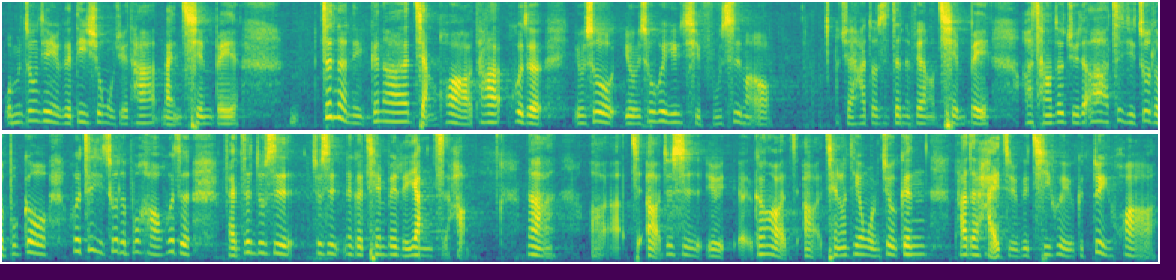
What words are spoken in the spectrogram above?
我们中间有个弟兄，我觉得他蛮谦卑的。真的，你跟他讲话，他或者有时候有时候会一起服侍嘛哦，我觉得他都是真的非常谦卑啊，常常都觉得啊自己做的不够，或自己做的不好，或者反正就是就是那个谦卑的样子哈。那。啊啊，就是有刚好啊，前两天我们就跟他的孩子有个机会有个对话啊，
